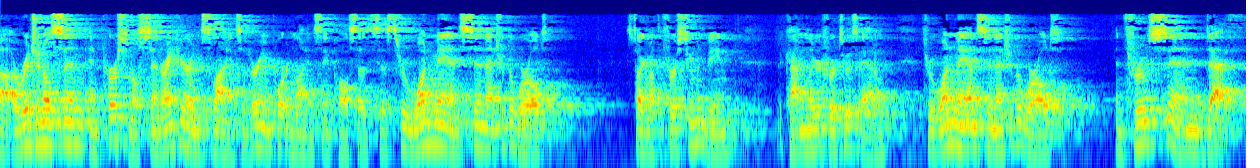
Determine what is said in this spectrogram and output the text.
uh, original sin and personal sin right here in this line. It's a very important line St. Paul says. It says, through one man sin entered the world. It's talking about the first human being, commonly referred to as Adam. Through one man sin entered the world, and through sin death.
